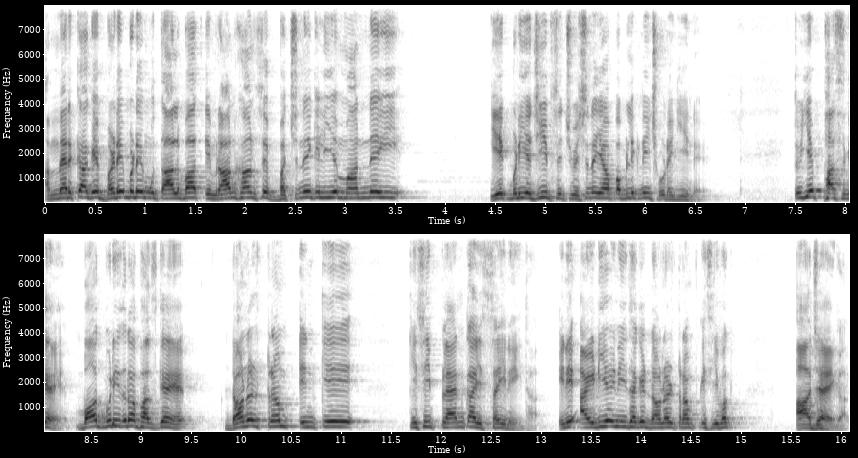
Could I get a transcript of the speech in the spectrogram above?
अमेरिका के बड़े बड़े मुतालबात इमरान खान से बचने के लिए मानने की, ये एक बड़ी अजीब सिचुएशन है, यहाँ पब्लिक नहीं छोड़ेगी इन्हें। तो ये फंस गए, बहुत बुरी तरह फंस गए हैं। डोनाल्ड ट्रंप इनके किसी प्लान का हिस्सा ही नहीं था। इन्हें आइडिया ही नहीं था कि डोनाल्ड ट्रंप किसी वक्त आ जाएगा।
